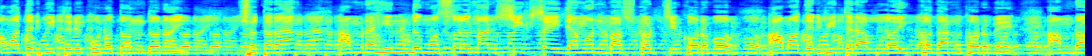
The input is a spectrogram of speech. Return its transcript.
আমাদের ভিতরে কোনো দ্বন্দ্ব নাই। সুতরাং আমরা হিন্দু মুসলমান শিখ সাই যেমন বাস করছি, করব। আমাদের ভিতরে আল্লাহ ঐক্য দান করবে। আমরা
